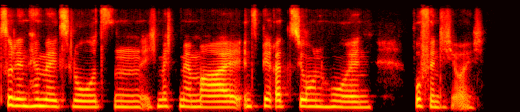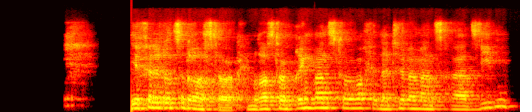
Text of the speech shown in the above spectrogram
zu den Himmelslotsen, ich möchte mir mal Inspiration holen. Wo finde ich euch? Ihr findet uns in Rostock, in Rostock-Brinkmannsdorf, in der Timmermannsstraße 7.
